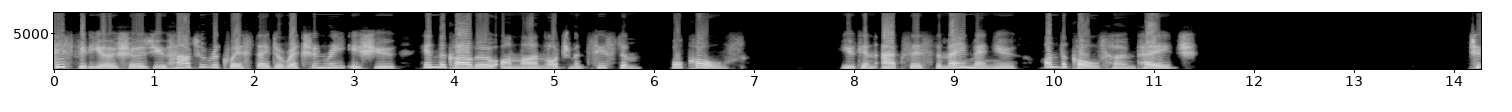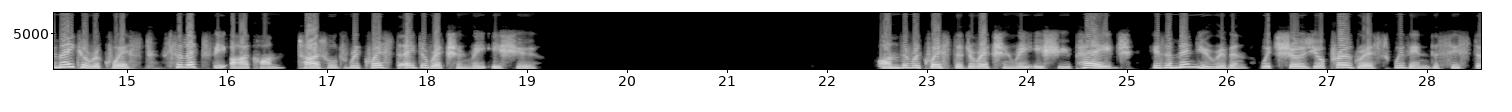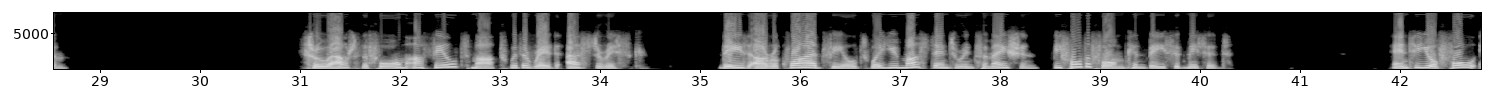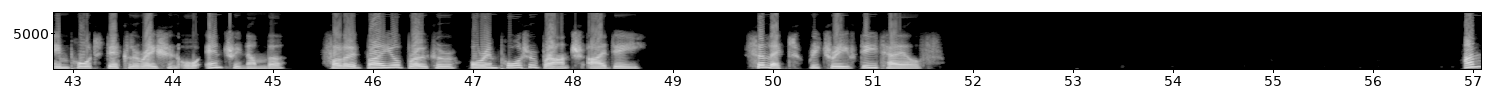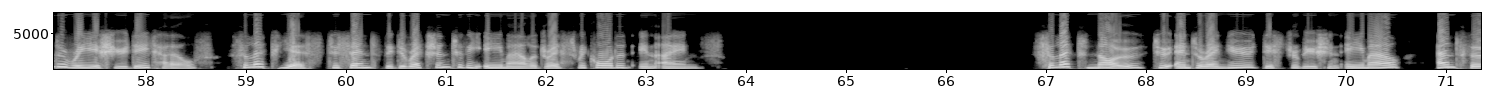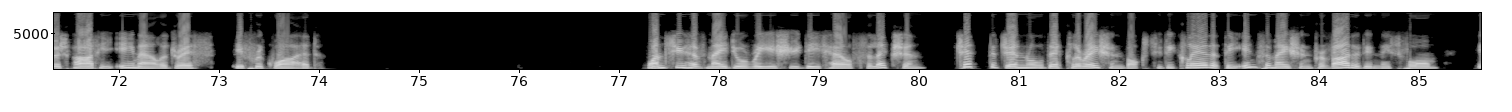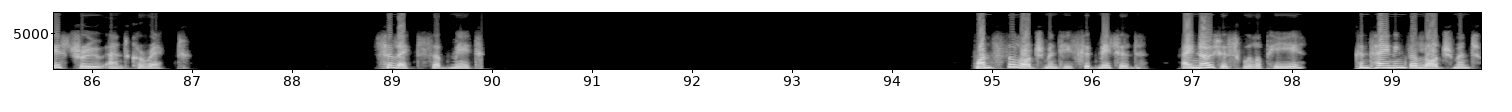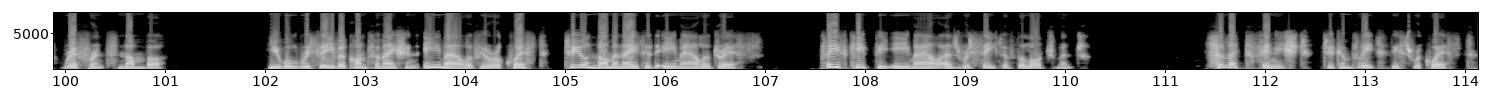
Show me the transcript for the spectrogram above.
This video shows you how to request a direction reissue in the Cargo Online Lodgement System, or COLS. You can access the main menu on the COLS home page. To make a request, select the icon titled Request a Direction Reissue. On the Request a Direction Reissue page is a menu ribbon which shows your progress within the system. Throughout the form are fields marked with a red asterisk. These are required fields where you must enter information before the form can be submitted. Enter your full import declaration or entry number, followed by your broker or importer branch ID. Select Retrieve Details. Under Reissue Details, select Yes to send the direction to the email address recorded in AIMS. Select No to enter a new distribution email and third-party email address if required. Once you have made your reissue details selection, check the General Declaration box to declare that the information provided in this form is true and correct. Select Submit. Once the lodgement is submitted, a notice will appear containing the lodgement reference number. You will receive a confirmation email of your request to your nominated email address. Please keep the email as receipt of the lodgement. Select Finished to complete this request.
